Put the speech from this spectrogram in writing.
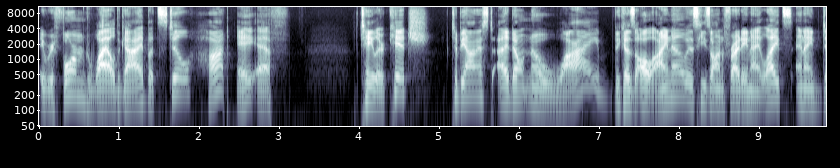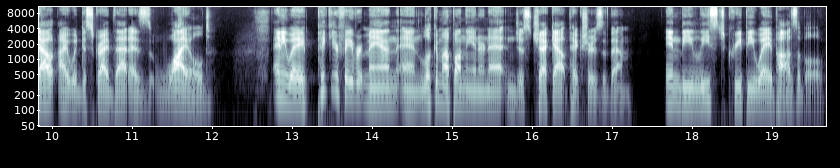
a reformed wild guy but still hot AF, Taylor Kitsch. To be honest, I don't know why, because all I know is he's on Friday Night Lights, and I doubt I would describe that as wild. Anyway, pick your favorite man and look him up on the internet and just check out pictures of them in the least creepy way possible.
